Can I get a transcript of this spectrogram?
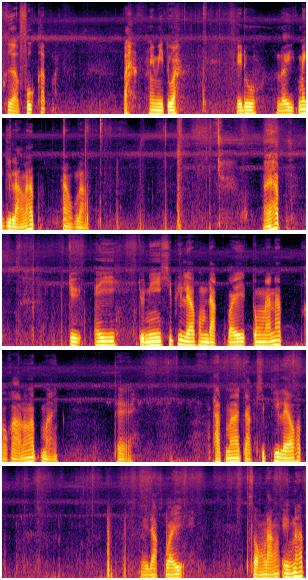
เผื่อฟุกครับไปะไม่มีตัว ไปดูเหลยอีกไม่กี่หลังแล้วครับห้าหกหลังไหนครับจุดไอจุดนี้คลิปที่แล้วผมดักไว้ตรงนั้นครับขาวๆนะครับหมาย แต่ถัดมาจากคลิปที่แล้วครับเลยดักไว้สองหลังเองนะครับ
